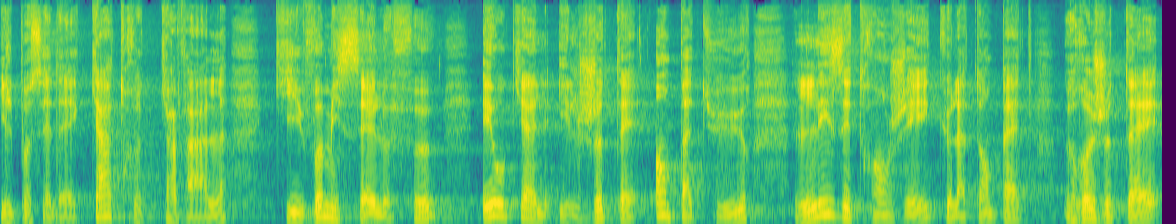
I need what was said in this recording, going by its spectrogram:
Il possédait quatre cavales qui vomissaient le feu et auxquels il jetait en pâture les étrangers que la tempête rejetait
